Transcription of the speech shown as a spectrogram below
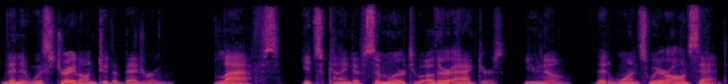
Then it was straight on to the bedroom. Laughs. It's kind of similar to other actors, you know, that once we're on set,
